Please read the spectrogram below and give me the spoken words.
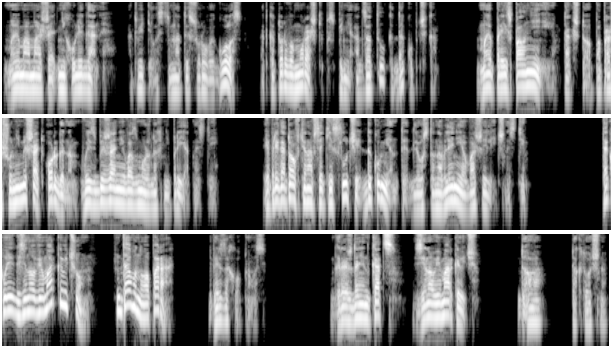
«Мы, мамаша, не хулиганы», — ответил из темноты суровый голос, от которого мурашки по спине от затылка до копчика. «Мы при исполнении, так что попрошу не мешать органам в избежании возможных неприятностей. И приготовьте на всякий случай документы для установления вашей личности». «Так вы к Зиновию Марковичу? Давно пора». Дверь захлопнулась. «Гражданин Кац, Зиновий Маркович?» «Да, так точно».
